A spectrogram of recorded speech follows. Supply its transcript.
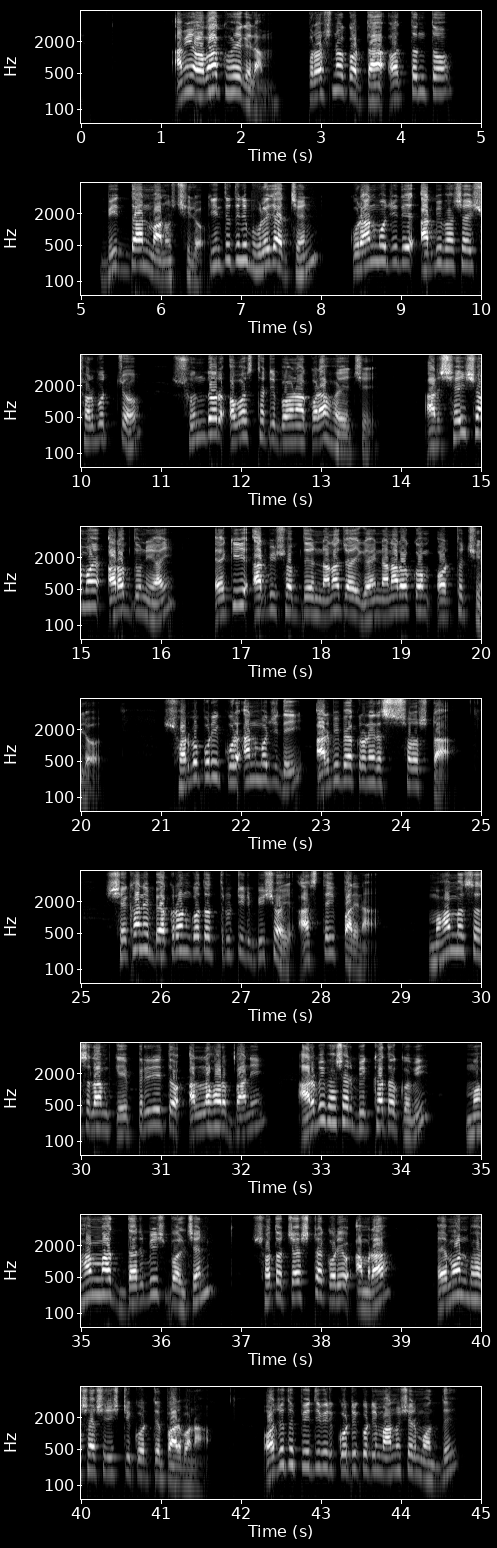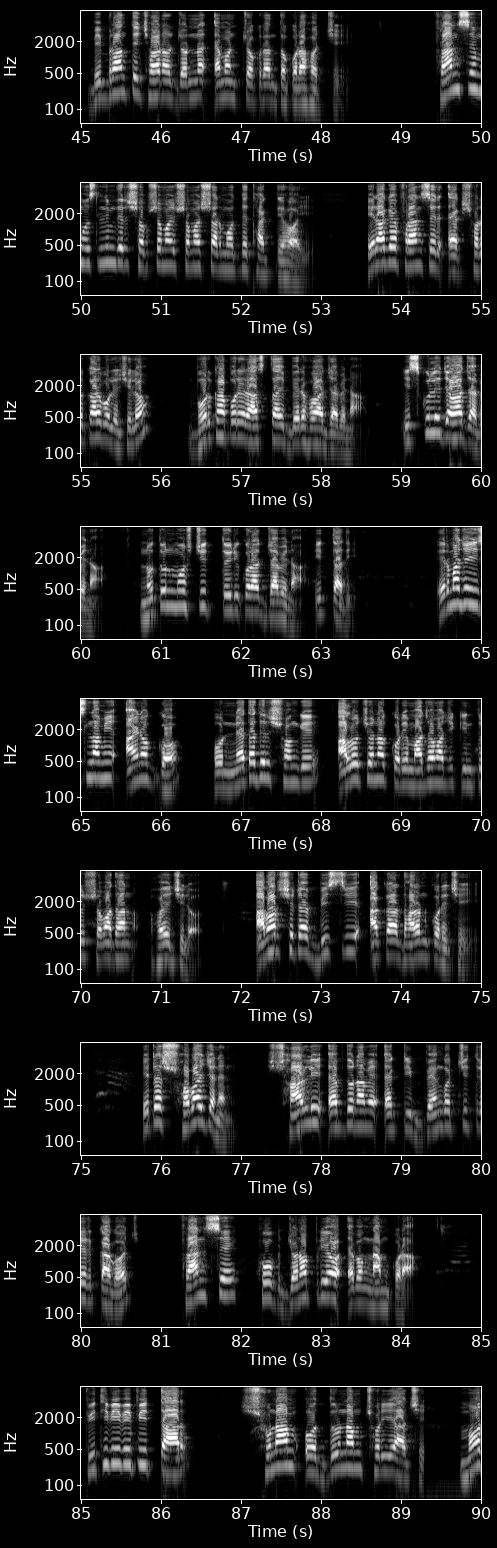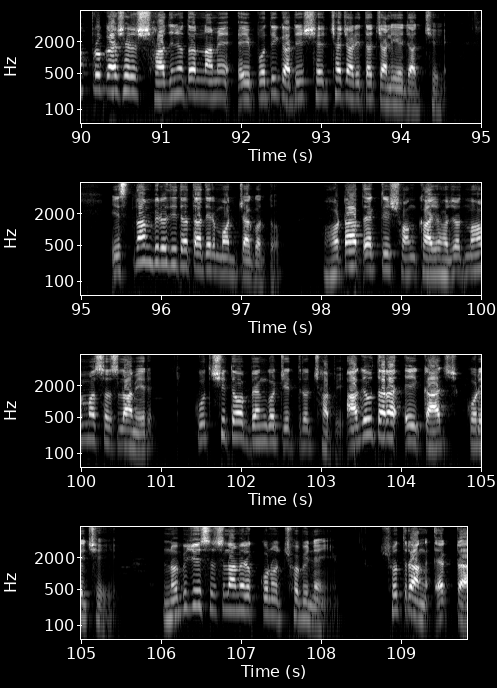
আমি অবাক হয়ে গেলাম। প্রশ্নকর্তা অত্যন্ত বিদ্বান মানুষ ছিল। কিন্তু তিনি ভুলে যাচ্ছেন, কোরআন মজিদে আরবি ভাষায় সর্বোচ্চ সুন্দর অবস্থাটি বর্ণনা করা হয়েছে। আর সেই সময় আরব দুনিয়ায় একই আরবি শব্দের নানা জায়গায় নানা রকম অর্থ ছিল। সর্বোপরি কোরআন মজিদেই আরবি ব্যাকরণের স্রষ্টা। সেখানে ব্যাকরণগত ত্রুটির বিষয় আসতেই পারে না। মোহাম্মদ সাল্লামকে প্রেরিত আল্লাহর বাণী, আরবি ভাষার বিখ্যাত কবি মোহাম্মদ দরবিশ বলছেন, শত চেষ্টা করেও আমরা এমন ভাষা সৃষ্টি করতে পারব না। অযথা পৃথিবীর কোটি কোটি মানুষের মধ্যে বিভ্রান্তি ছড়ানোর জন্য এমন চক্রান্ত করা হচ্ছে। ফ্রান্সে মুসলিমদের সবসময় সমস্যার মধ্যে থাকতে হয়। এর আগে ফ্রান্সের এক সরকার বলেছিল, বোরখা পরে রাস্তায় বের হওয়া যাবে না, স্কুলে যাওয়া যাবে না, নতুন মসজিদ তৈরি করা যাবে না, ইত্যাদি। এর মাঝে ইসলামী আইনজ্ঞ ও নেতাদের সঙ্গে আলোচনা করে মাঝামাঝি কিন্তু সমাধান হয়েছিল। আবার সেটা বিশ্রী আকার ধারণ করেছে। এটা সবাই জানেন, শার্লি অ্যাবদো নামে একটি ব্যঙ্গচিত্রের কাগজ, ফ্রান্সে খুব জনপ্রিয় এবং নামকরা। পৃথিবীব্যাপী তার সুনাম ও দুর্নাম ছড়িয়ে আছে। মত প্রকাশের স্বাধীনতার নামে এই পত্রিকাটি স্বেচ্ছাচারিতা চালিয়ে যাচ্ছে। ইসলাম বিরোধিতা তাদের মজ্জাগত হঠাৎ একটি সংখ্যায় হজরত মোহাম্মদ সাল্লামের কুৎসিত ব্যঙ্গচিত্র ছাপে। আগেও তারা এই কাজ করেছে। নবীজি ইসলামের কোনো ছবি নেই। সুতরাং একটা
